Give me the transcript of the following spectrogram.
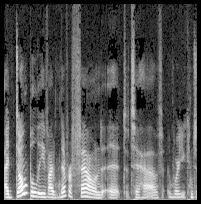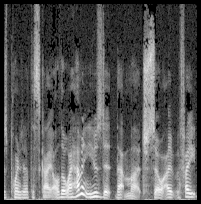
I don't believe I've never found it to have where you can just point it at the sky. Although I haven't used it that much, so I, if I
